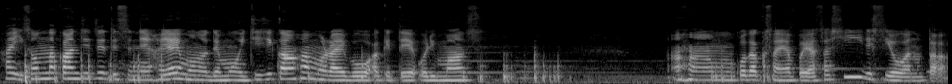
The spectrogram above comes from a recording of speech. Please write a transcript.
はい、そんな感じでですね、早いものでもう1時間半もライブを開けております。あはもうコダックさんやっぱ優しいですよ、あなた。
